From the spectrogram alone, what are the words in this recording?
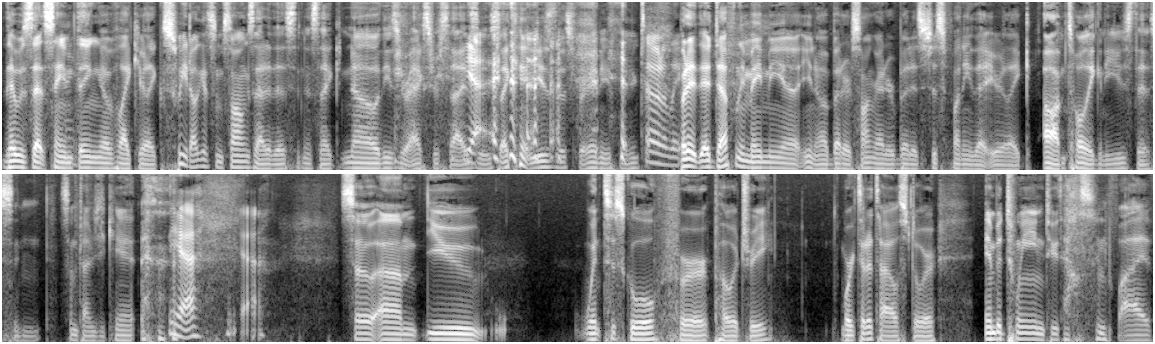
there was that same Nice. thing of like you're like, sweet, I'll get some songs out of this, and it's like, no, these are exercises. I can't use this for anything. totally. But it, it definitely made me a you know a better songwriter. But it's just funny that you're like, oh, I'm totally gonna use this, and sometimes you can't. yeah, yeah. so um, you went to school for poetry, worked at a tile store. In between 2005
